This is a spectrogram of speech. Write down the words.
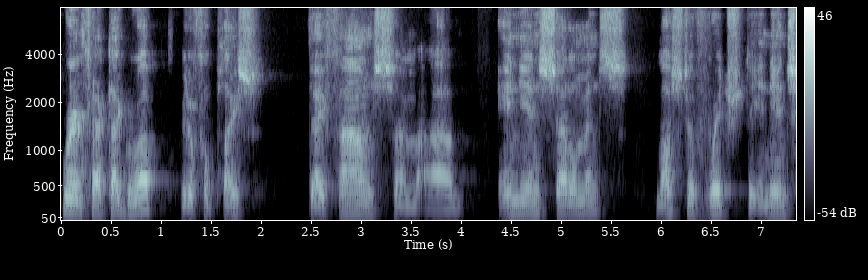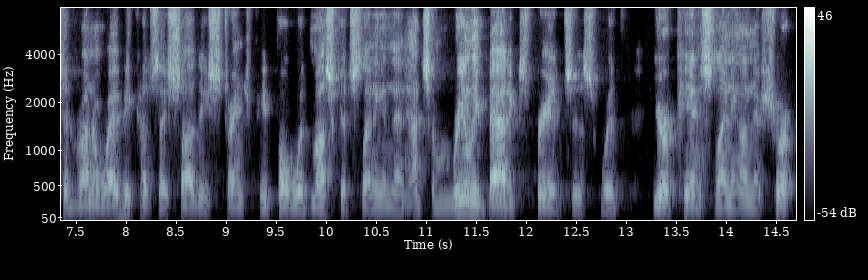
where, in fact, I grew up. Beautiful place. They found some um, Indian settlements most of which the Indians had run away because they saw these strange people with muskets landing and then had some really bad experiences with Europeans landing on their shore.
